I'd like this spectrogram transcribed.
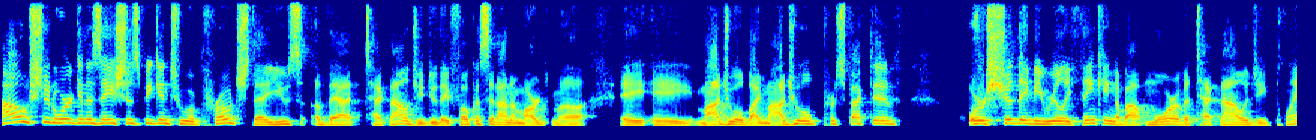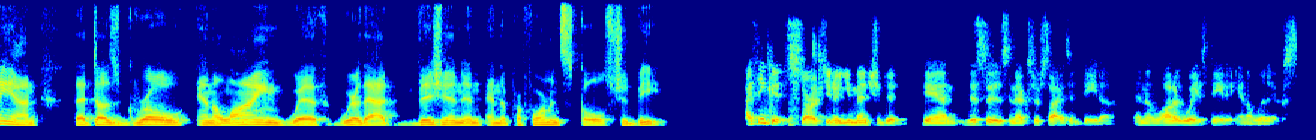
How should organizations begin to approach the use of that technology? Do they focus it on a, mar- uh, a, a module by module perspective? Or should they be really thinking about more of a technology plan that does grow and align with where that vision and, and the performance goals should be? I think it starts, you know, you mentioned it, Dan. This is an exercise in data and in a lot of ways, data analytics.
